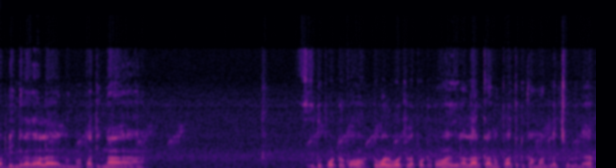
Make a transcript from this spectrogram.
அப்படிங்கிறதால நம்ம பார்த்திங்கன்னா இது போட்டிருக்கோம். டுவெல் ஓட்டில் போட்டிருக்கோம். இது நல்லா இருக்கான்னு பார்த்துட்டு கமெண்டில் சொல்லுங்கள்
